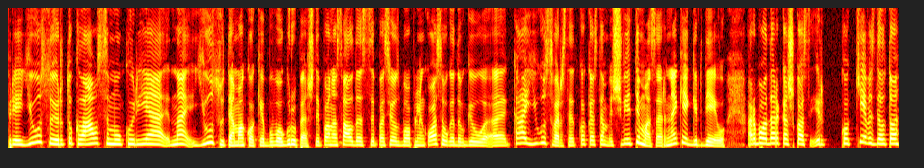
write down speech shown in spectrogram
prie jūsų ir tų klausimų, kurie, na, jūsų tema kokia buvo grupė. Štai ponas Valdas pas jos buvo aplinkosauga daugiau. E, ką jūs svarstėt, kokios tam švietimas, ar ne, kiek girdėjau? Ar buvo dar kažkas? Ir kokie vis dėlto,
